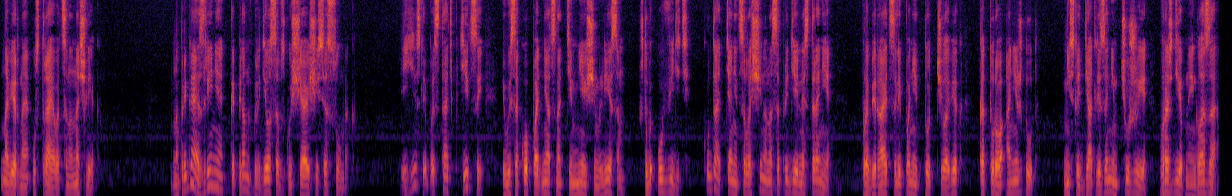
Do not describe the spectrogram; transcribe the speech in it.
наверное, устраиваться на ночлег. Напрягая зрение, капитан вгляделся в сгущающийся сумрак. И если бы стать птицей и высоко подняться над темнеющим лесом, чтобы увидеть, куда тянется лощина на сопредельной стороне, пробирается ли по ней тот человек, которого они ждут? Не следят ли за ним чужие, враждебные глаза?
